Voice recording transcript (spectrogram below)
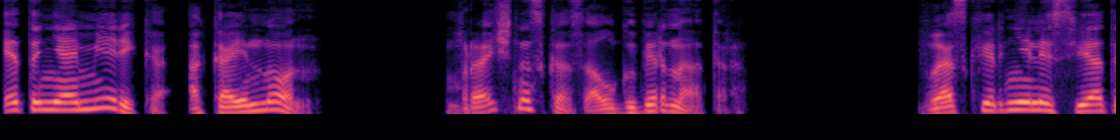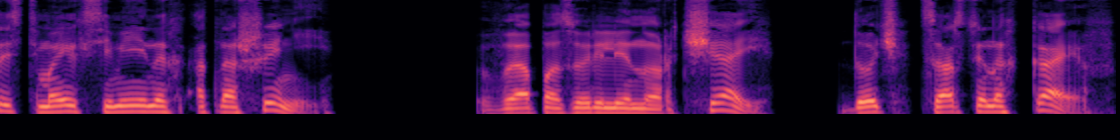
Это не Америка, а Кайнон», — мрачно сказал губернатор. «Вы осквернили святость моих семейных отношений. Вы опозорили Норчай, дочь царственных Каев.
